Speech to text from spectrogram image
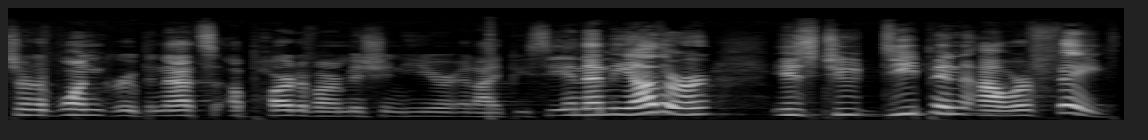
sort of one group, and that's a part of our mission here at IPC. And then the other is to deepen our faith.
